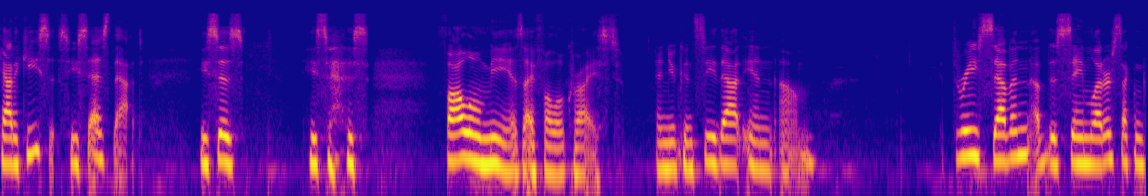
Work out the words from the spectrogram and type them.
catechesis. He says that. He says, he says, follow me as I follow Christ. And you can see that in um, 3 7 of this same letter, Second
